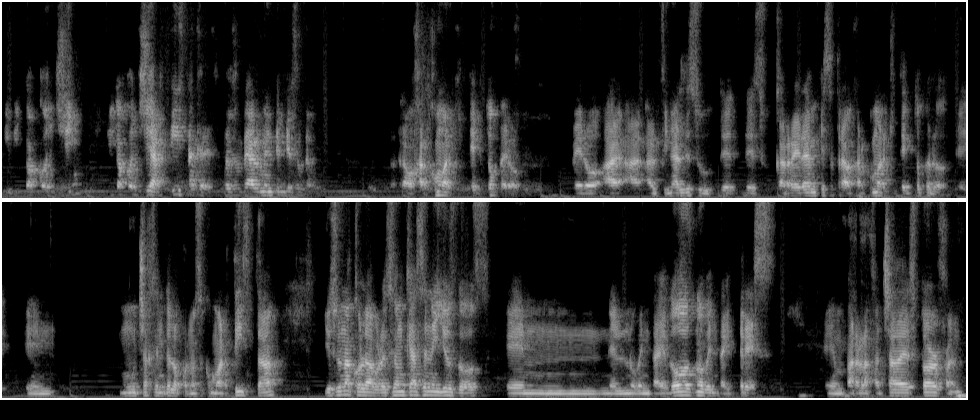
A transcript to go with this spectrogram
Y Vito Conchi. Vito Conchi, artista, que después realmente empieza a trabajar como arquitecto, pero pero al final de su, de, su, carrera empieza a trabajar como arquitecto, pero eh, en, mucha gente lo conoce como artista. Y es una colaboración que hacen ellos dos en el 92-93 para la fachada de Storefront.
